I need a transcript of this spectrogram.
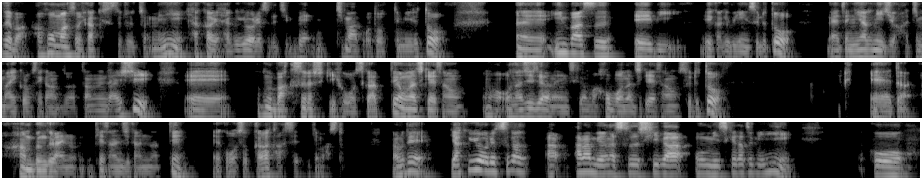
例えばパフォーマンスを比較するために 100×100 行列でベンチマークを取ってみると、えー、インバース AB、A かけ B にすると、大体228マイクロセカンドだったのに対し、えー、このバックスラッシュ記法を使って同じ計算を、まあ、同じではないんですけど、まあ、ほぼ同じ計算をすると、えっ、ー、と、半分ぐらいの計算時間になってえ、高速化が達成できますと。なので、逆行列が絡むような数式がを見つけたときに、こう、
